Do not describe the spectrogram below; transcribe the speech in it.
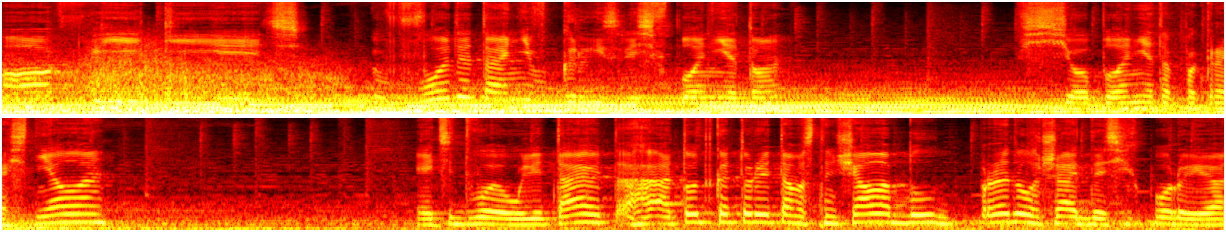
Офигеть! Вот это они вгрызлись в планету. Все, планета покраснела. Эти двое улетают, а, а тот, который там сначала был, продолжает до сих пор ее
